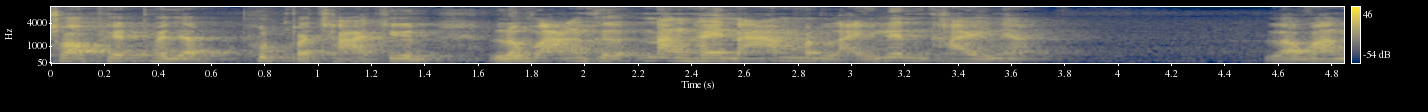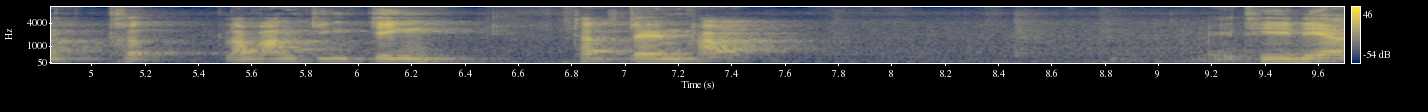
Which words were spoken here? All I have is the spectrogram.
ชอบเพชรพยัคฆ์พุทธประชาชื่น ระวังเถอะนั่งให้น้ำมันไหลเล่นใครเนี่ย ระวังเถอะระวังจริง ๆ ชัดเจนครับไอ้ทีเนี้ย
